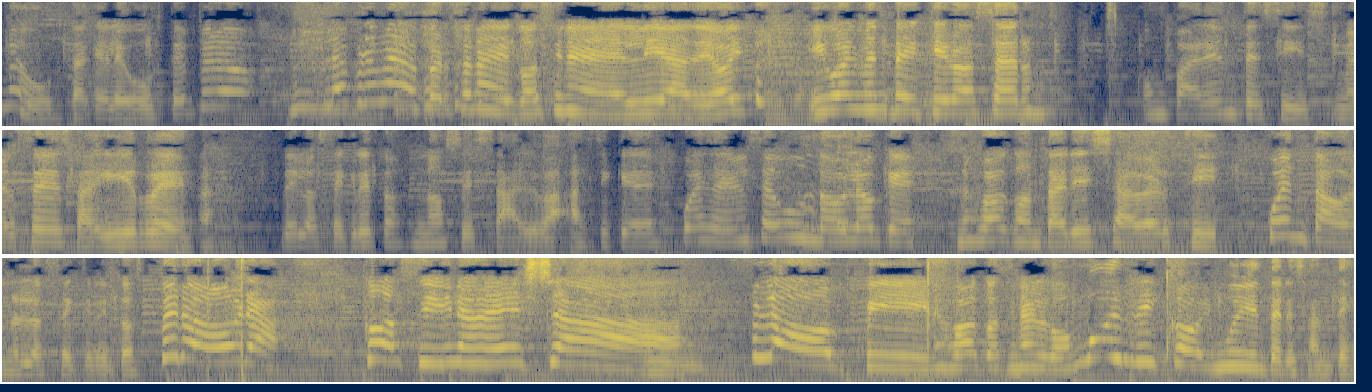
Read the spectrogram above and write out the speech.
Me gusta que le guste, pero la primera persona que cocina en el día de hoy, igualmente quiero hacer un paréntesis. Mercedes Aguirre, de los secretos no se salva. Así que después del segundo bloque nos va a contar ella a ver si cuenta o no los secretos. Pero ahora, cocina ella. Floppy nos va a cocinar algo muy rico y muy interesante.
